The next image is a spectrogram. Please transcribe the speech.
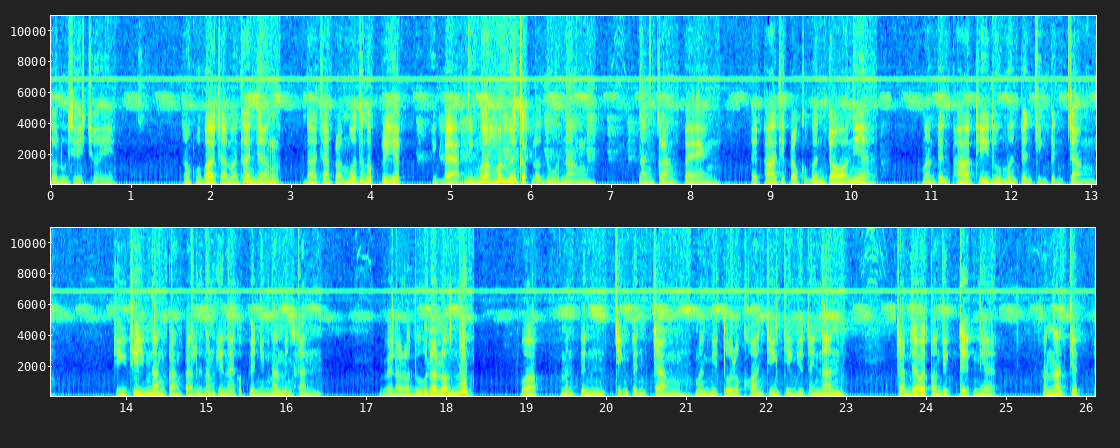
ก็รู้เฉยๆครูบาอาจารย์บางท่านอย่างอาจารย์ประโมทท่านก็เปรียบอีกแบบหนึ่งว่ามันเหมือนกับเราดูหนัง หนังกลางแปลงไอ้ภาพที่ปรากฏบนจอเนี่ย มันเป็นภาพที่ดูเหมือนเป็นจริงเป็นจัง จริงที่หนังกลางแปลงหรือหนังที่ไหนก็เป็นอย่างนั้นเหมือนกัน เวลาเราดูแล้วเรานึกว่ามันเป็นจริงเป็นจัง มันมีตัวละครจริง ๆ อยู่ในนั้นจำได้ว่าตอนเด็กๆเนี่ยขนาดเจ็ดแป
